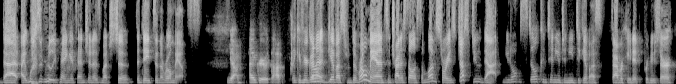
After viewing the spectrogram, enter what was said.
that I wasn't really paying attention as much to the dates and the romance. Yeah, I agree with that. Like if you're gonna give us the romance and try to sell us some love stories, just do that. You don't still continue to need to give us fabricated producer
